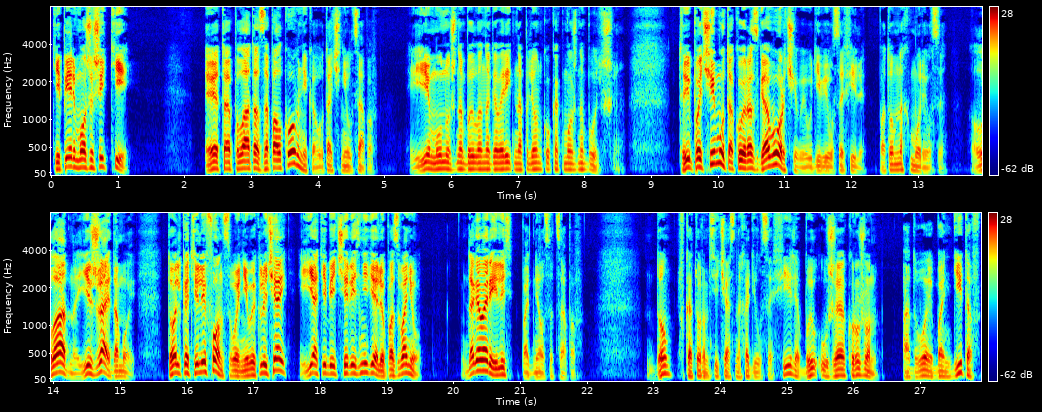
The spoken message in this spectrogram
«Теперь можешь идти». «Это плата за полковника?» — уточнил Цапов. Ему нужно было наговорить на пленку как можно больше. «Ты почему такой разговорчивый?» — удивился Филя. Потом нахмурился. «Ладно, езжай домой. Только телефон свой не выключай, я тебе через неделю позвоню». «Договорились», — поднялся Цапов. Дом, в котором сейчас находился Филя, был уже окружен а двое бандитов,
